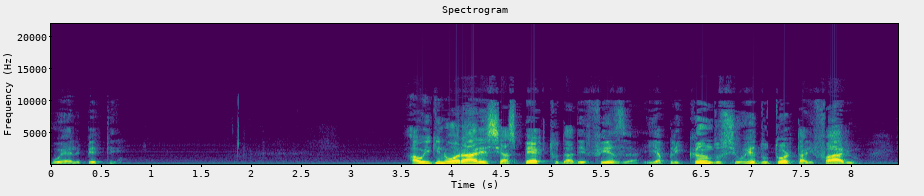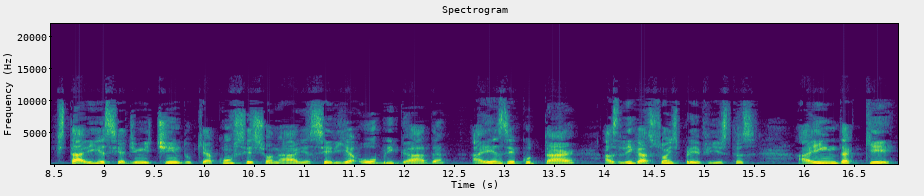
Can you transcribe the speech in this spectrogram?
o LPT. Ao ignorar esse aspecto da defesa e aplicando-se o redutor tarifário, estaria se admitindo que a concessionária seria obrigada a executar as ligações previstas, ainda que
